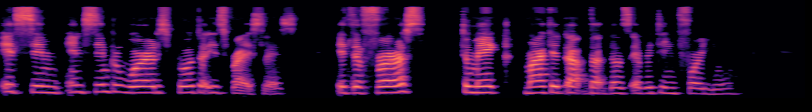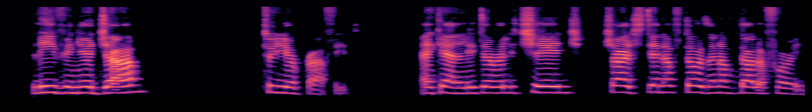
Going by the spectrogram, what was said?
It's sim in simple words, Proto is priceless. It's the first to make market app that does everything for you leaving your job to your profit. I can literally change, charge ten of thousand of dollar for it,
